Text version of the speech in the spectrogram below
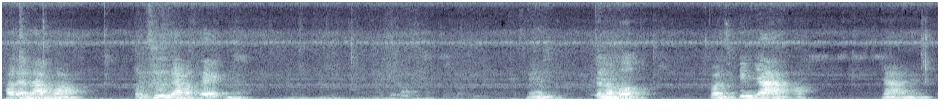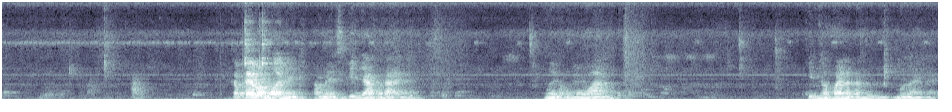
เขาแนะนำว่าต้องซื้อแนวมาแทะเนี่ยแม่นแต่ละเมื่อก่อนจะกิน ยาเอายาอันนี้กับแต่ว่าเมื่อยนี่ทำไมสกินยาพอได้นะเมื่อยของเมื่อวานกินเข้าไปแล้วกันเมื่อยแล้ว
